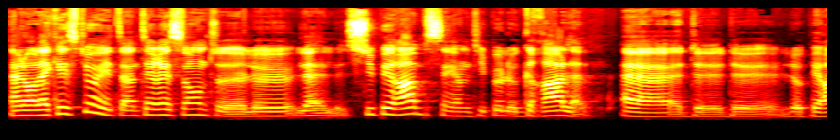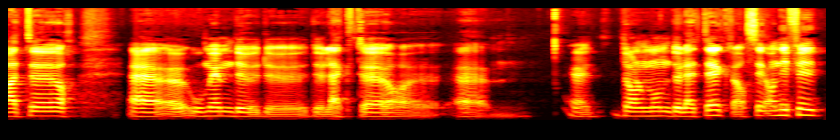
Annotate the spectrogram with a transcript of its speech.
Alors la question est intéressante. Le, la, le c'est un petit peu le Graal euh, de, de l'opérateur ou même de, de, de l'acteur dans le monde de la tech. Alors c'est en effet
